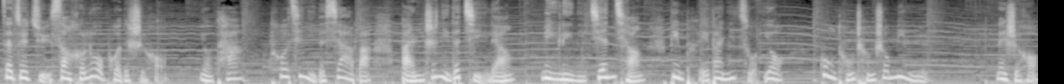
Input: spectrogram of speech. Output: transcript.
在最沮丧和落魄的时候，有他。”托起你的下巴，板直你的脊梁，命令你坚强，并陪伴你左右，共同承受命运。那时候，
